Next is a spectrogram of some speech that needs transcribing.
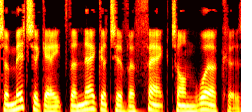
To mitigate the negative effect on workers,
